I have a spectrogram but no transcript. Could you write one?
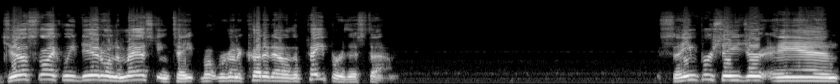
just like we did on the masking tape, but we're going to cut it out of the paper this time. Same procedure, and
